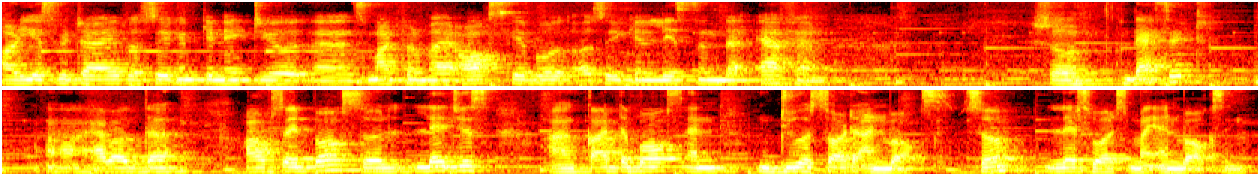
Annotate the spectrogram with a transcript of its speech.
or USB drive also you can connect your uh, smartphone via aux cable also you can listen the FM so that's it. Uh, about the outside box? So let's just uh, cut the box and do a short unbox. So let's watch my unboxing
